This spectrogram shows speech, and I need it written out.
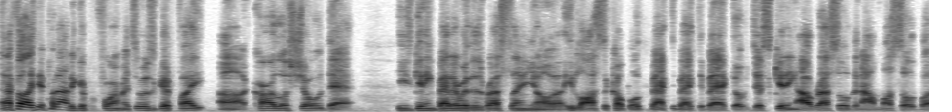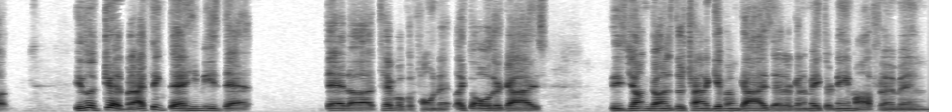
and I felt like they put on a good performance. It was a good fight. Uh, Carlos showed that he's getting better with his wrestling. You know, he lost a couple back to back to back of just getting out wrestled and out muscled, but he looked good. But I think that he needs that that uh, type of opponent, like the older guys. These young guns, they're trying to give him guys that are going to make their name off him, and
